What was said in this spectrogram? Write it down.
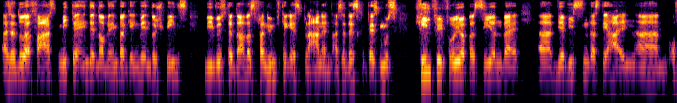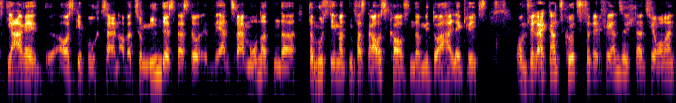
Also du erfährst Mitte, Ende November, gegen wen du spielst, wie wirst du da was Vernünftiges planen? Also das, das muss viel, viel früher passieren, weil äh, wir wissen, dass die Hallen äh, oft Jahre ausgebucht sein, aber zumindest, dass du während zwei Monaten, da, da musst du jemanden fast rauskaufen, damit du eine Halle kriegst. Und vielleicht ganz kurz zu den Fernsehstationen.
